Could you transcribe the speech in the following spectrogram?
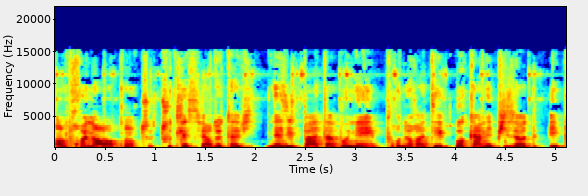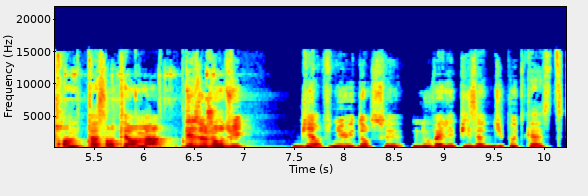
en prenant en compte toutes les sphères de ta vie. N'hésite pas à t'abonner pour ne rater aucun épisode et prendre ta santé en main dès aujourd'hui. Bienvenue dans ce nouvel épisode du podcast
